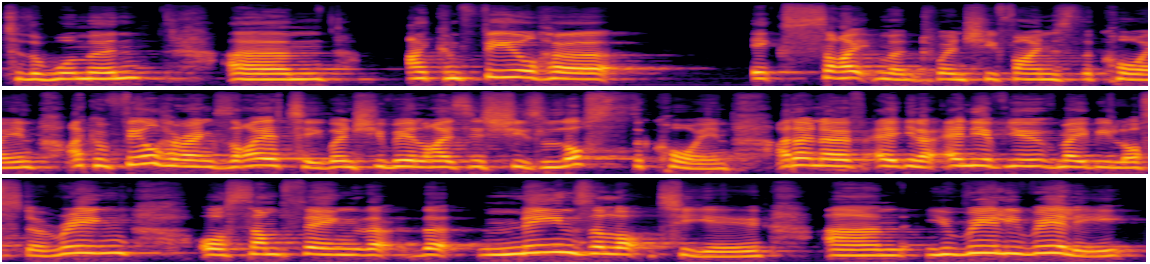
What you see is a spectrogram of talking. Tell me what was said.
to the woman. Um, I can feel her excitement when she finds the coin. I can feel her anxiety when she realizes she's lost the coin. I don't know if eh, you know any of you have maybe lost a ring or something that, that means a lot to you. Um, you really, really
